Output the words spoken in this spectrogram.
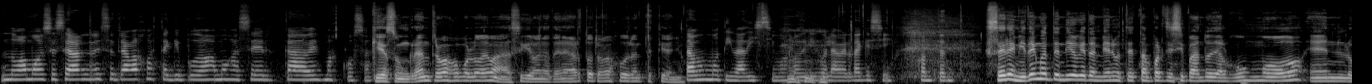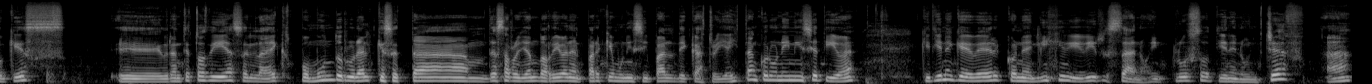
no vamos a cesar en ese trabajo hasta que podamos hacer cada vez más cosas. Que es un gran trabajo por lo demás, así que van a tener harto trabajo durante este año. Estamos motivadísimos, Rodrigo, la verdad que sí, contento. Seremi, tengo entendido que también ustedes están participando de algún modo en lo que es eh, durante estos días en la Expo Mundo Rural que se está desarrollando arriba en el Parque Municipal de Castro. Y ahí están con una iniciativa que tiene que ver con elige vivir sano. Incluso tienen un chef ¿ah?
